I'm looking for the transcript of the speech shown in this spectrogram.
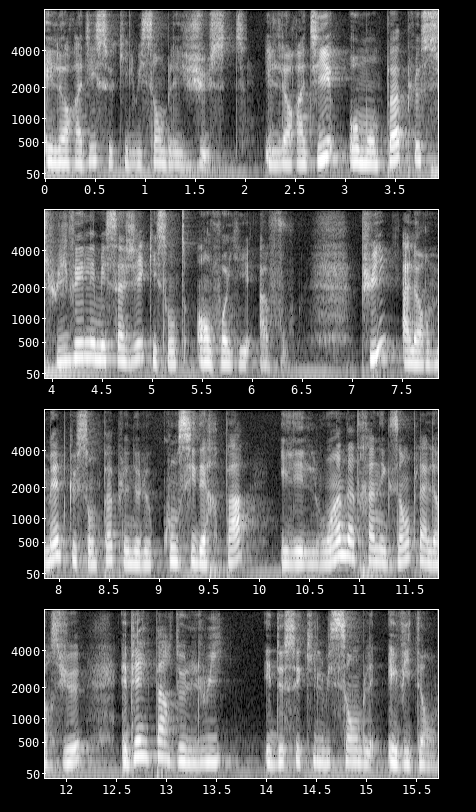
et leur a dit ce qui lui semblait juste. Il leur a dit, ô mon peuple, suivez les messagers qui sont envoyés à vous. Puis, alors même que son peuple ne le considère pas, il est loin d'être un exemple à leurs yeux, eh bien il parle de lui et de ce qui lui semble évident.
